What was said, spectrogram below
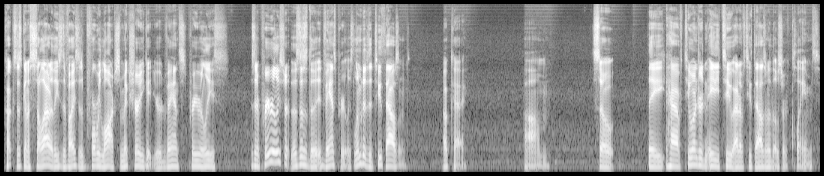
Cux is going to sell out of these devices before we launch, so make sure you get your advanced pre-release. Is it a pre-release or this is the advanced pre-release, limited to 2000? Okay. Um so they have 282 out of 2000 of those are claims,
